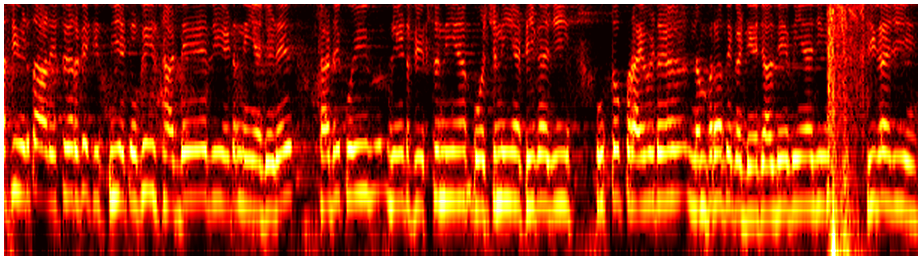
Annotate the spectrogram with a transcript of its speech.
ਅਸੀਂ ਹੜਤਾਲ ਇਸ ਕਰਕੇ ਕੀਤੀ ਹੈ ਕਿਉਂਕਿ ਸਾਡੇ ਰੇਟ ਨਹੀਂ ਹੈ ਜਿਹੜੇ। ਸਾਡੇ ਕੋਈ ਰੇਟ ਫਿਕਸ ਨਹੀਂ ਹੈ ਕੁਛ ਨਹੀਂ ਹੈ ਠੀਕ ਹੈ ਜੀ। ਉੱਤੋਂ ਪ੍ਰਾਈਵੇਟ ਨੰਬਰਾਂ ਤੇ ਗੱਡੀਆਂ ਚੱਲਦੀਆਂ ਪਈਆਂ ਜੀ, ਠੀਕ ਹੈ ਜੀ।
